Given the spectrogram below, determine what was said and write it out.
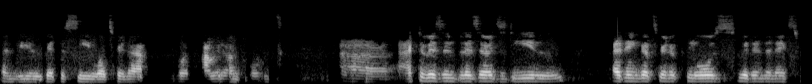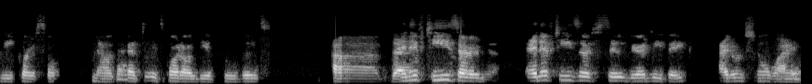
and we'll get to see what's going to happen, what, how it unfolds. Uh, Activision Blizzard's deal, I think that's going to close within the next week or so. Now that it's got all the approvals, uh, NFTs are yeah. NFTs are still weirdly big. I don't know why.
